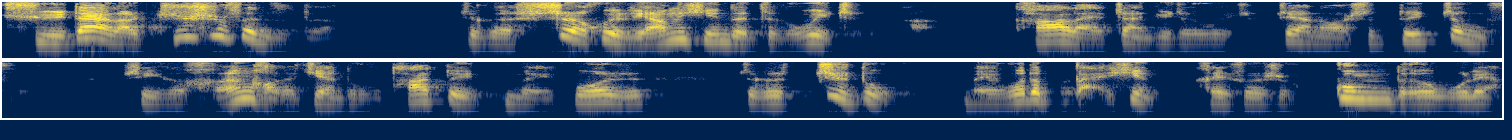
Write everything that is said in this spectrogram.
取代了知识分子的这个社会良心的这个位置啊，她来占据这个位置，这样的话是对政府是一个很好的监督，她对美国人这个制度、美国的百姓可以说是功德无量。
